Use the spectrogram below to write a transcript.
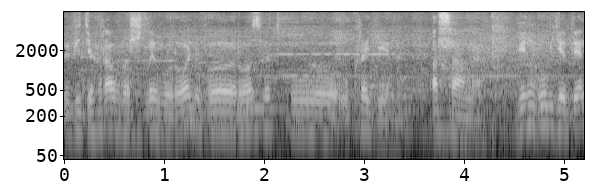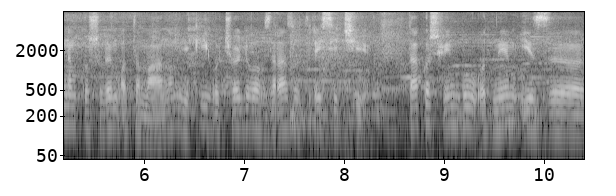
відіграв важливу роль в розвитку України. А саме, він був єдиним кошовим отаманом, який очолював зразу три січі. Також він був одним із е,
